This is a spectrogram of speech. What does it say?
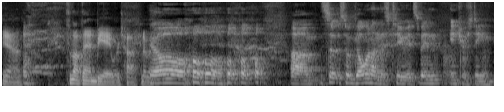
Yeah. it's not the NBA we're talking about. Oh. um, so so going on this too, it's been interesting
